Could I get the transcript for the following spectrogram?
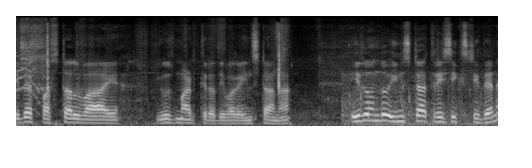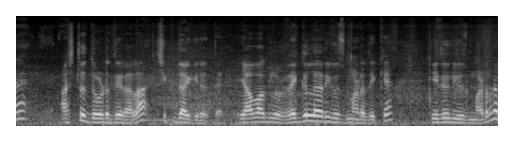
ಇದೇ ಫಸ್ಟ್ ಅಲ್ವಾ ಯೂಸ್ ಮಾಡ್ತಿರೋದು ಇವಾಗ ಇನ್ಸ್ಟಾನ ಇದೊಂದು ಇನ್ಸ್ಟಾ ತ್ರೀ ಸಿಕ್ಸ್ಟಿದೇನೆ ಅಷ್ಟು ದೊಡ್ಡದಿರಲ್ಲ ಚಿಕ್ಕದಾಗಿರುತ್ತೆ. ಯಾವಾಗಲೂ ರೆಗ್ಯುಲರ್ ಯೂಸ್ ಮಾಡೋದಕ್ಕೆ ಇದನ್ನು ಯೂಸ್ ಮಾಡಿದ್ರೆ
